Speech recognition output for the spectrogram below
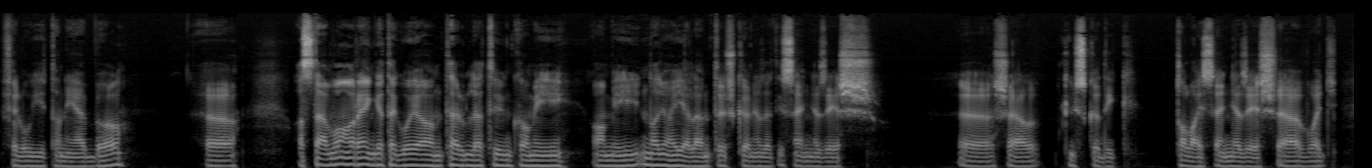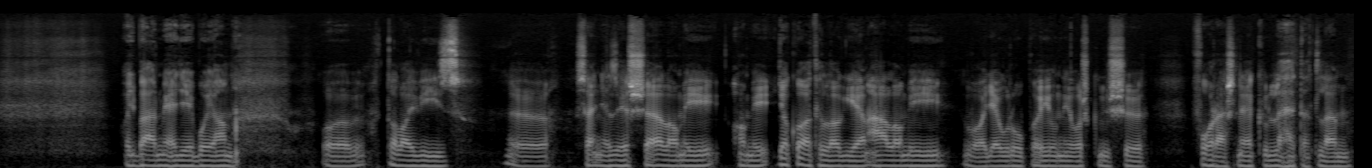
felújítani ebből. Aztán van rengeteg olyan területünk, ami, ami nagyon jelentős környezeti szennyezéssel küzdik, talajszennyezéssel, vagy, vagy bármi egyéb olyan talajvíz szennyezéssel, ami, ami gyakorlatilag ilyen állami vagy Európai Uniós külső forrás nélkül lehetetlen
